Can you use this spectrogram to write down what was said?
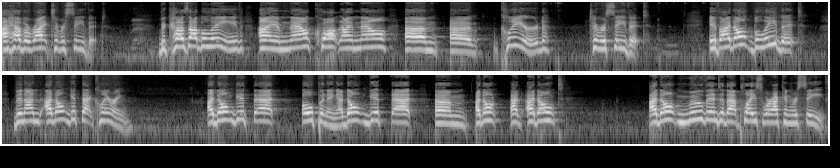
I have a right to receive it. Because I believe I am now, qual- I am now um, uh, cleared to receive it. If I don't believe it, then I, I don't get that clearing. I don't get that opening. I don't get that. Um, I don't. I, I don't. I don't move into that place where I can receive.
